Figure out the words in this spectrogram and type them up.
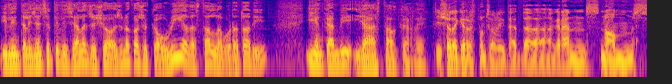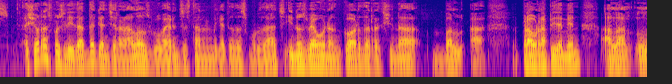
I la intel·ligència artificial és això, és una cosa que hauria d'estar al laboratori i, en canvi, ja està al carrer. I això de què és responsabilitat? De grans noms... Això és responsabilitat de que, en general, els governs estan una miqueta desbordats i no es veuen en cor de reaccionar val, a, prou ràpidament a la, la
